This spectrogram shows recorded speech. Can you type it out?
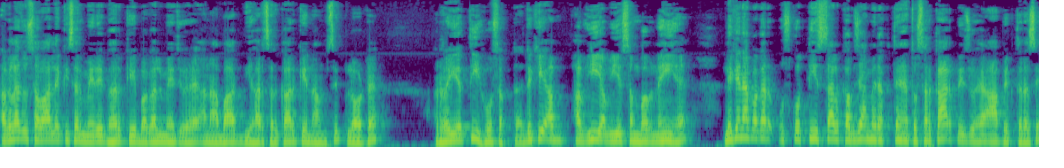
अगला जो सवाल है कि, सर, मेरे घर के बगल में जो है अनाबाद बिहार सरकार के नाम से प्लॉट है। रैयती हो सकता है। देखिए, अब, अभी, अब ये संभव नहीं है, लेकिन आप अगर उसको तीस साल कब्जा में रखते हैं तो सरकार पे जो है आप एक तरह से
